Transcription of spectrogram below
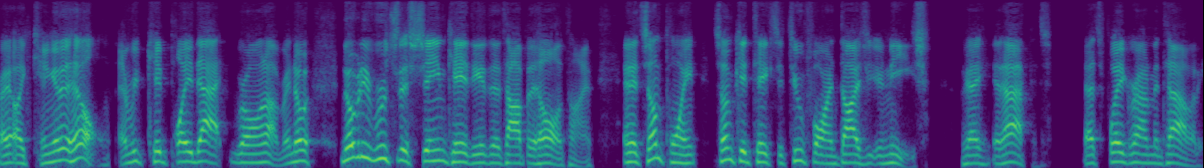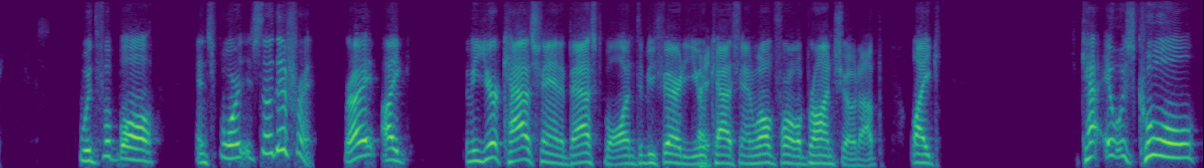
right? Like King of the Hill. Every kid played that growing up, right? No, nobody roots for the same kid to get to the top of the hill all the time. And at some point, some kid takes it too far and dies at your knees. Okay, it happens. That's playground mentality. With football and sport, it's no different, right? Like, I mean, you're a Cavs fan of basketball, and to be fair to you, Right. a Cavs fan well before LeBron showed up. Like, it was cool.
